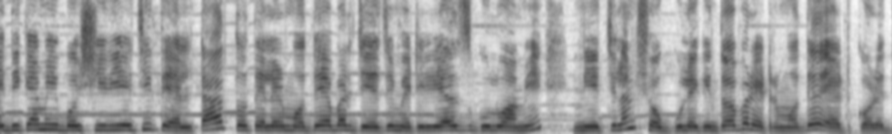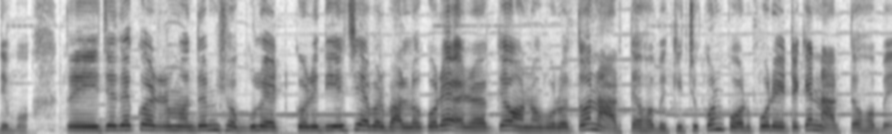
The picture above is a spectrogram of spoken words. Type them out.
এদিকে আমি বসিয়ে দিয়েছি তেলটা। তো তেলের মধ্যে এবার যে যে মেটেরিয়ালসগুলো আমি নিয়েছিলাম, সবগুলো কিন্তু আবার এটার মধ্যে অ্যাড করে দেবো। তো এই যে দেখো এটার মধ্যে আমি সবগুলো অ্যাড করে দিয়েছি। এবার ভালো করে এটাকে অনবরত নাড়তে হবে। কিছুক্ষণ পর পর এটাকে নাড়তে হবে।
